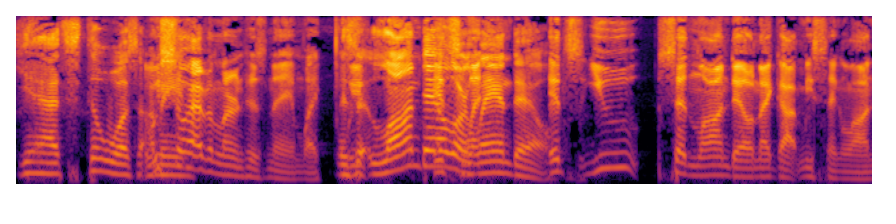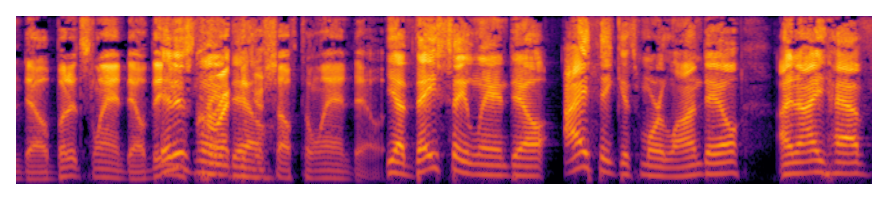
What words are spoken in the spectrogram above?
yeah, it still was. I we mean, still haven't learned his name. Like, is we- it Londale or Lan- Landale? It's you said Londale, and that got me saying Londale, but it's Landale. Then It you is corrected Landale. yourself to Landale. Yeah, they say Landale. I think it's more Londale, and I have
